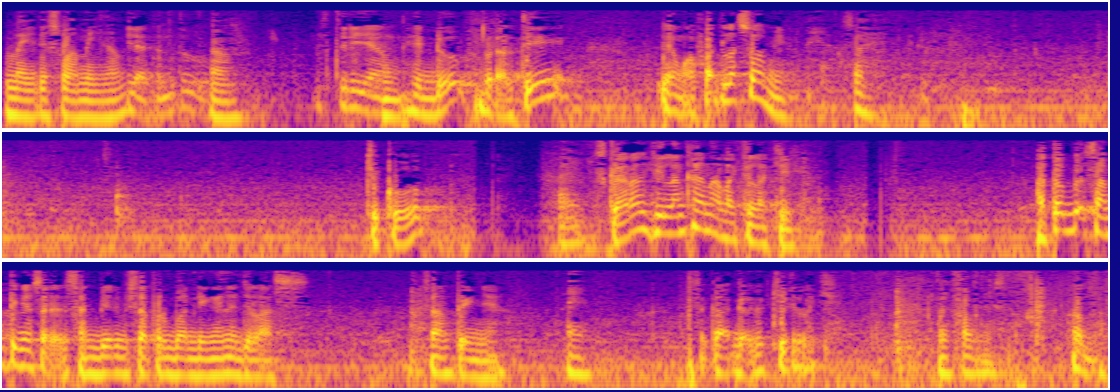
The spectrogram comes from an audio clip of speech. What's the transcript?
Mayitnya suaminya. Iya, tentu. Nah. Istri yang hidup berarti yang wafat adalah suami. Sahih. Cukup. Baik. Sekarang hilangkan anak laki-laki. Atau sampingnya Ustaz, biar bisa perbandingannya jelas. Sampingnya. Agak, ke kiri lagi. Confirm, Ustaz. Fadhal.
